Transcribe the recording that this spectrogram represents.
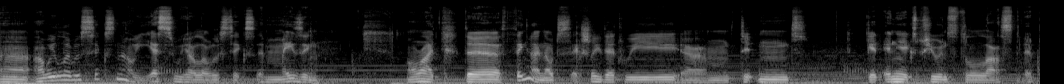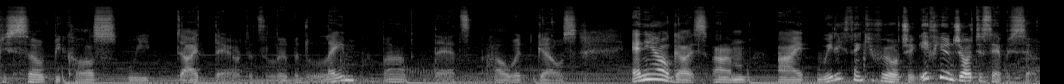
Uh, are we level 6 now? Yes, we are level 6. Amazing. Alright, the thing I noticed actually that we um, didn't get any experience the last episode because we died there. That's a little bit lame, but that's how it goes. Anyhow, guys, um, I really thank you for watching. If you enjoyed this episode,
